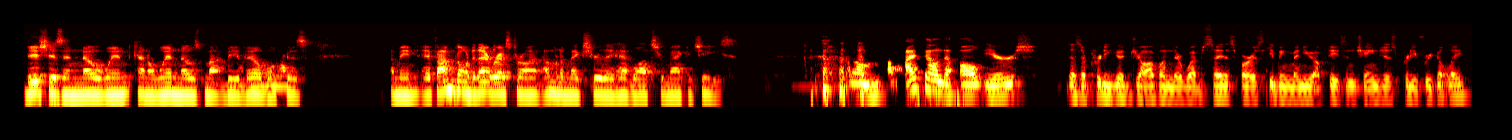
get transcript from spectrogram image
dishes and know when kind of when those might be available? Because I mean, if I'm going to that restaurant, I'm going to make sure they have lobster mac and cheese um, I found that All Ears does a pretty good job on their website as far as keeping menu updates and changes pretty frequently.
